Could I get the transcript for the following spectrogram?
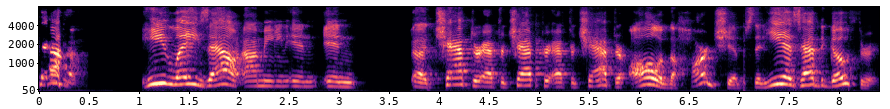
out he lays out, I mean, in in uh, chapter after chapter after chapter, all of the hardships that he has had to go through.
